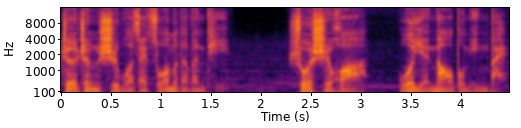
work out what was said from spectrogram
这正是我在琢磨的问题。说实话，我也闹不明白。”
